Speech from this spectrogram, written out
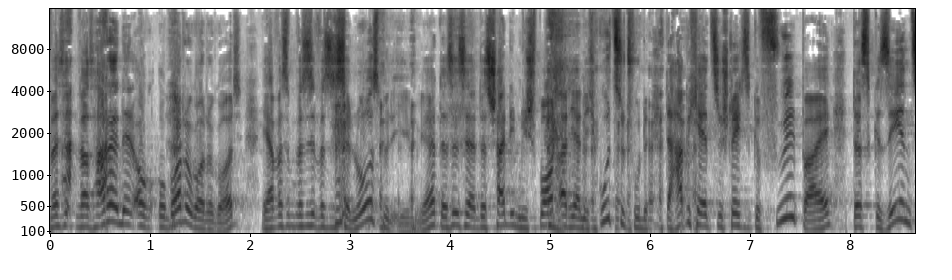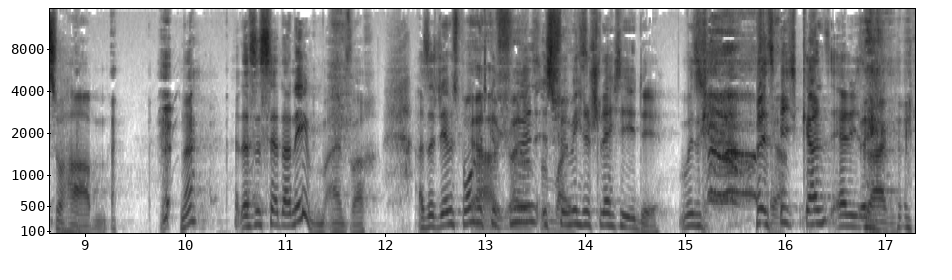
was, was hat er denn? Oh, oh Gott, oh Gott, oh Gott. Ja, was, was, ist, was ist denn los mit ihm? Ja, das ist ja, das scheint ihm die Sportart ja nicht gut zu tun. Da habe ich ja jetzt ein schlechtes Gefühl bei, das gesehen zu haben. Ne? Das ist ja daneben einfach. Also James Bond Ja, mit weiß, Gefühlen du ist für mich meinst. eine schlechte Idee. Muss ich, muss ich ganz ehrlich sagen.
